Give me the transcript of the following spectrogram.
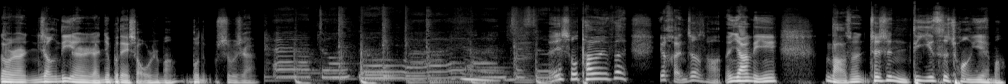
是不是？你扔地上，人家不得收拾吗？不，是不是？哎，收摊位费也很正常。那鸭梨，打算这是你第一次创业吗？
